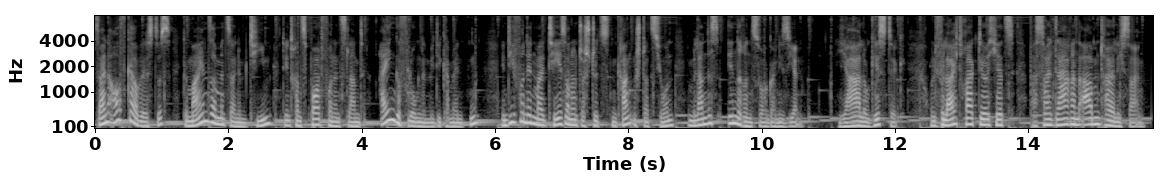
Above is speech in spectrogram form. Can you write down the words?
Seine Aufgabe ist es, gemeinsam mit seinem Team den Transport von ins Land eingeflogenen Medikamenten in die von den Maltesern unterstützten Krankenstationen im Landesinneren zu organisieren. Ja, Logistik. Und vielleicht fragt ihr euch jetzt, was soll daran abenteuerlich sein?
